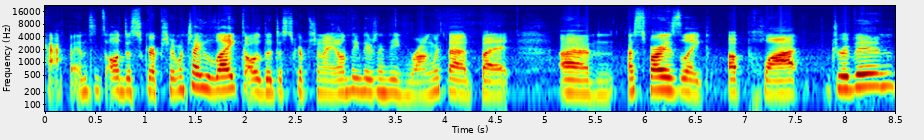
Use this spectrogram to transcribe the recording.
happens. It's all description, which I like all the description. I don't think there's anything wrong with that, but um, as far as like a plot driven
